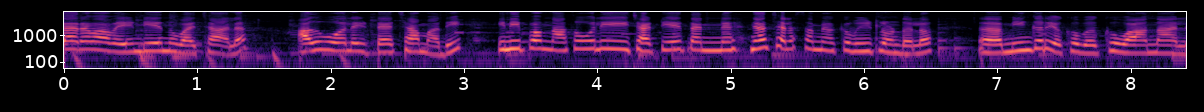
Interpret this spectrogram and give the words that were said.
തരവാണ് വേണ്ടിയെന്ന് വെച്ചാൽ അതുപോലെ ഇട്ടേച്ചാൽ മതി. ഇനിയിപ്പം നത്തോലി ചട്ടിയെ തന്നെ ഞാൻ ചില സമയമൊക്കെ വീട്ടിലുണ്ടല്ലോ മീൻകറിയൊക്കെ വെക്കുവാന്നാൽ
